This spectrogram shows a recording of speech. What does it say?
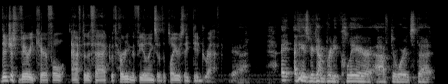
they're just very careful after the fact with hurting the feelings of the players they did draft. Yeah. I, I think it's become pretty clear afterwards that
